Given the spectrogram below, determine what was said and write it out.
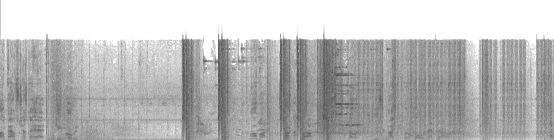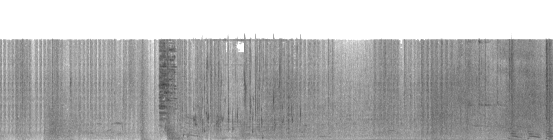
Compound's just ahead. Keep moving. Robot, start the truck! Miller, use your knife to put a hole in that barrel. Go, go, go!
